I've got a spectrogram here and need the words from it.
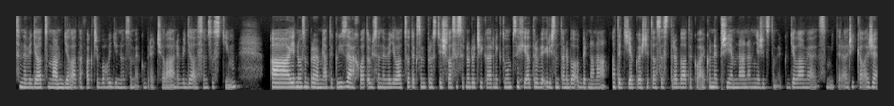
jsem nevěděla, co mám dělat a fakt třeba hodinu jsem jako brečela a nevěděla jsem, co s tím a jednou jsem právě měla takový záchvat a už jsem nevěděla co, tak jsem prostě šla se sednout do čekárny k tomu psychiatrovi, když jsem tam nebyla objednaná. A teď jako ještě ta sestra byla taková jako nepříjemná na mě, že co tam jako dělám. Já jsem jí teda říkala, že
